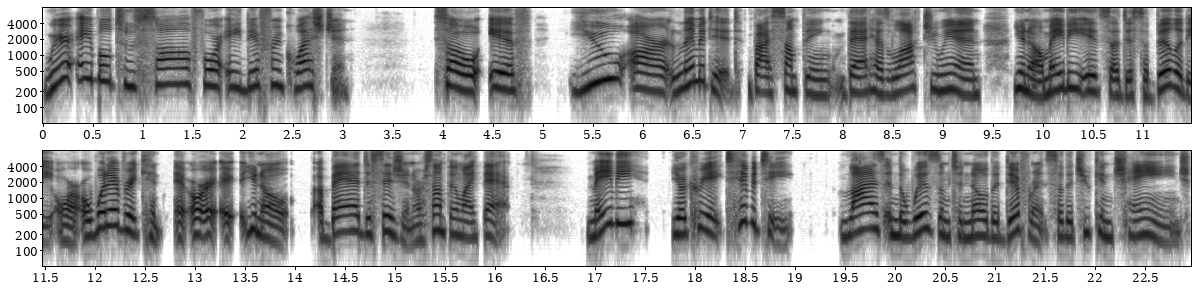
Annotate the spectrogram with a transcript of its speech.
We're able to solve for a different question. So if you are limited by something that has locked you in, you know, maybe it's a disability or or whatever it can eh, or eh, you know, a bad decision or something like that. Maybe your creativity lies in the wisdom to know the difference so that you can change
